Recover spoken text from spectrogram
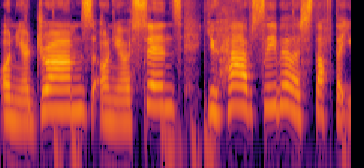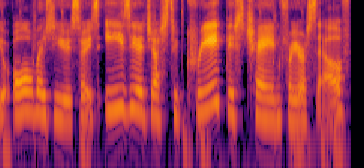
on your drums, on your synths. You have similar stuff that you always use. So it's easier just to create this chain for yourself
